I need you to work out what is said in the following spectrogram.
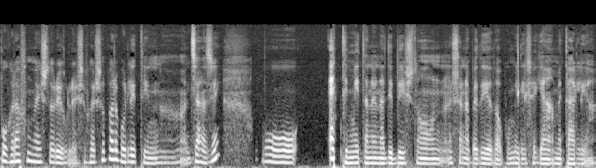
που γράφουμε ιστοριούλες. Ευχαριστώ πάρα πολύ την Τζάζη που έτοιμη ήταν να την πεις στον, σε ένα παιδί εδώ που μίλησε για μετάλλια.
